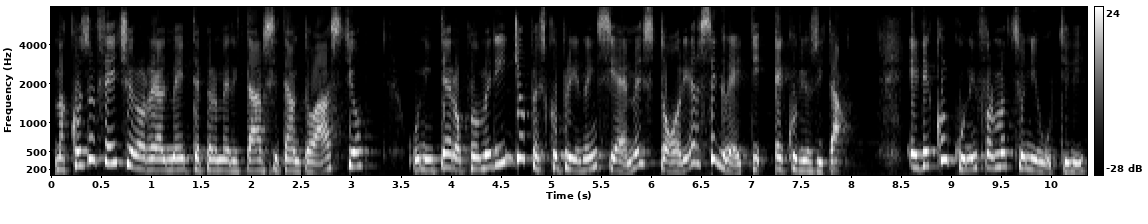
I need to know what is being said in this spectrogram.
ma cosa fecero realmente per meritarsi tanto astio? Un intero pomeriggio per scoprire insieme storia, segreti e curiosità. Ed ecco alcune informazioni utili.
